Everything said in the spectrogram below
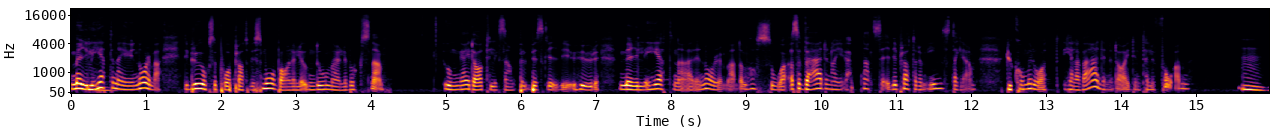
Möjligheterna är ju enorma. Det beror också på, pratar vi små barn eller ungdomar eller vuxna? Unga idag till exempel beskriver ju hur möjligheterna är enorma. De har så, alltså världen har ju öppnat sig. Vi pratade om Instagram. Du kommer åt hela världen idag i din telefon. Mm.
